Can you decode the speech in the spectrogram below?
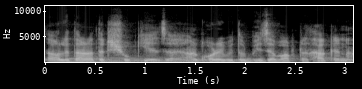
তাহলে তাড়াতাড়ি শুকিয়ে যায়, আর ঘরের ভিতর ভেজা ভাবটা থাকে না।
